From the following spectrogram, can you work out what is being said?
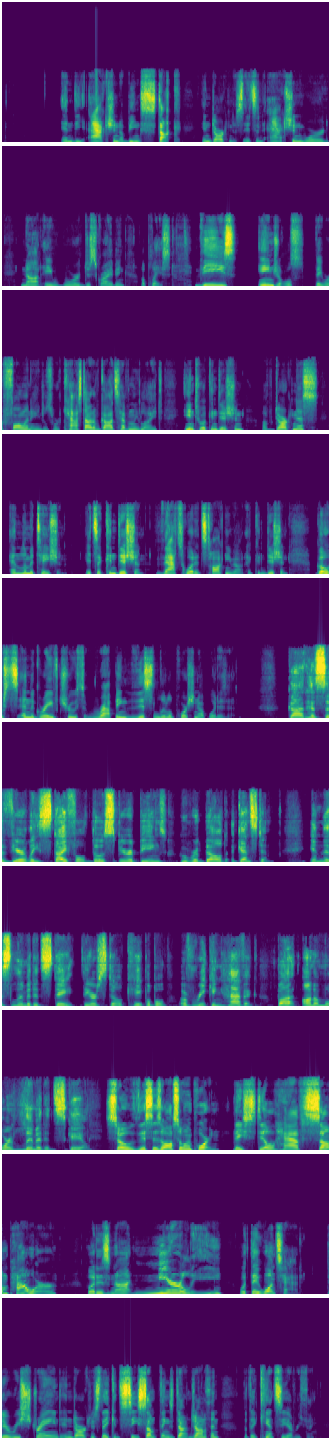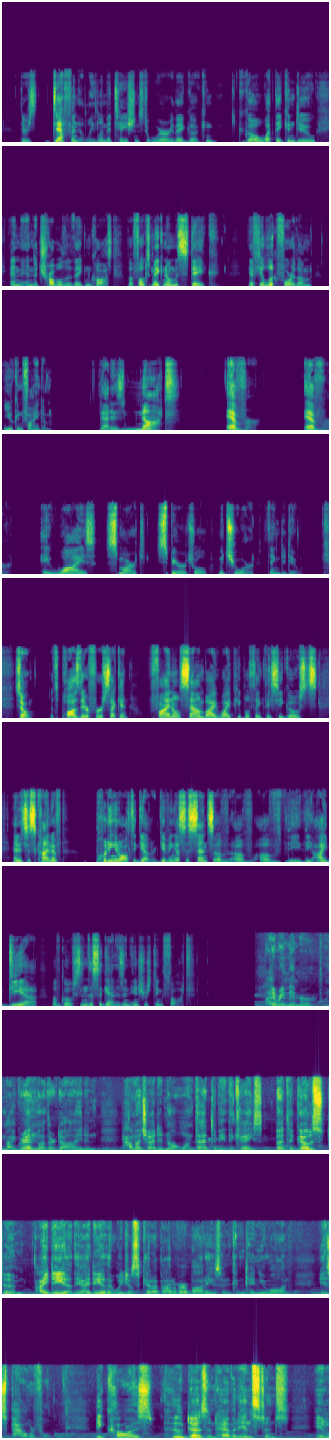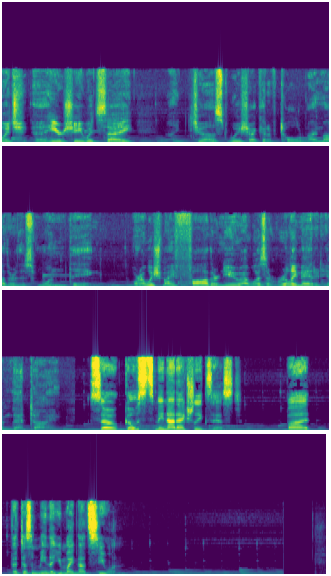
and the action of being stuck in darkness. It's an action word, not a word describing a place. These angels, they were fallen angels, were cast out of God's heavenly light into a condition of darkness and limitation. It's a condition. That's what it's talking about a condition. Ghosts and the grave truth wrapping this little portion up. What is it? God has severely stifled those spirit beings who rebelled against him. In this limited state, they are still capable of wreaking havoc, but on a more limited scale. So, this is also important. They still have some power, but is not nearly what they once had. They're restrained in darkness. They can see some things, Jonathan, but they can't see everything. There's definitely limitations to where they go, can go, what they can do, and, and the trouble that they can cause. But, folks, make no mistake if you look for them, you can find them. That is not ever, ever a wise, smart, spiritual, mature thing to do. So let's pause there for a second. Final soundbite why people think they see ghosts. And it's just kind of putting it all together, giving us a sense of, of, of the, the idea of ghosts. And this, again, is an interesting thought. I remember when my grandmother died and how much I did not want that to be the case. But the ghost um, idea, the idea that we just get up out of our bodies and continue on, is powerful. Because who doesn't have an instance in which uh, he or she would say, I just wish I could have told my mother this one thing. Or I wish my father knew I wasn't really mad at him that time. So, ghosts may not actually exist, but that doesn't mean that you might not see one.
